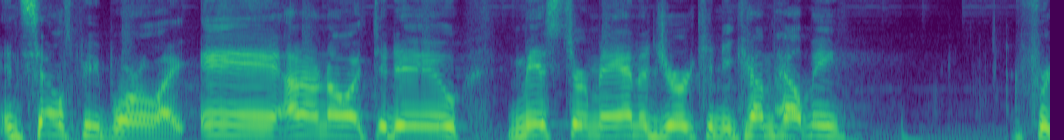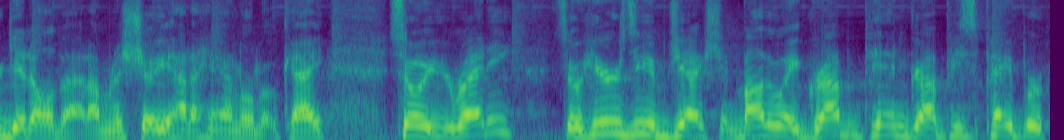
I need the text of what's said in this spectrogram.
And salespeople are like, eh, I don't know what to do. Mr. Manager, can you come help me? Forget all that. I'm going to show you how to handle it, okay? So are you ready? So here's the objection. By the way, grab a pen, grab a piece of paper,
